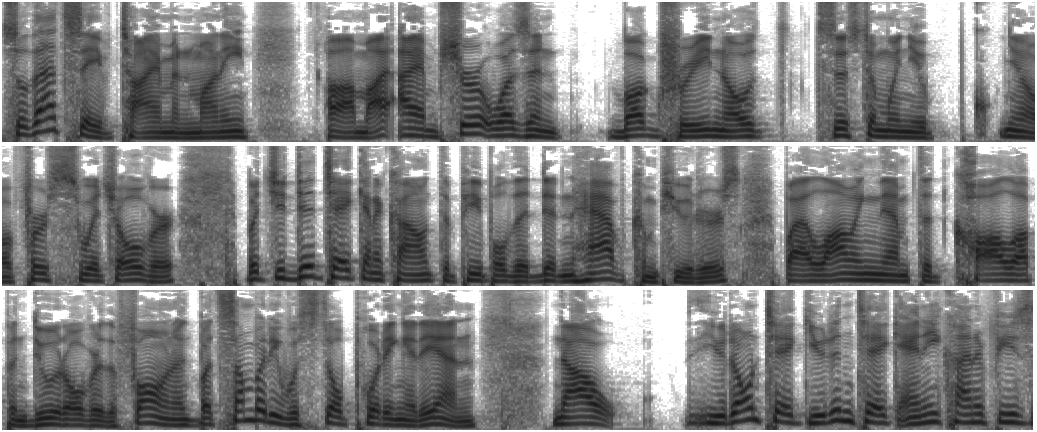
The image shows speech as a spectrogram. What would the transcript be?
So that saved time and money. Um, I, I'm sure it wasn't bug free, no system when you you know first switch over. But you did take into account the people that didn't have computers by allowing them to call up and do it over the phone. But somebody was still putting it in. Now you don't take you didn't take any kind of fees.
